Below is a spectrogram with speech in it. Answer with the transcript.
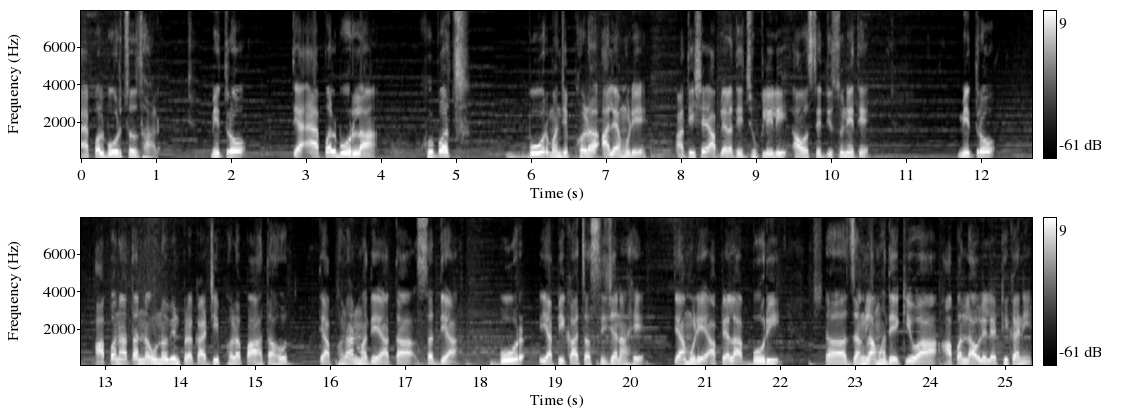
ॲपल बोरचं झाड. मित्रो त्या ॲपल बोरला खूपच बोर म्हणजे फळं आल्यामुळे अतिशय आपल्याला ती झुकलेली अवस्थेत दिसून येते. मित्रो आपण आता नवनवीन प्रकारची फळं पाहत आहोत. त्या फळांमध्ये आता सध्या बोर या पिकाचा सीजन आहे. त्यामुळे आपल्याला बोरी जंगलामध्ये किंवा आपण लावलेल्या ठिकाणी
